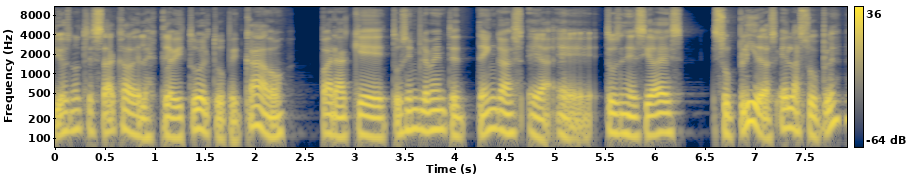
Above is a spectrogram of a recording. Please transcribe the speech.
Dios no te saca de la esclavitud de tu pecado para que tú simplemente tengas eh, eh, tus necesidades suplidas. Él las suple,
